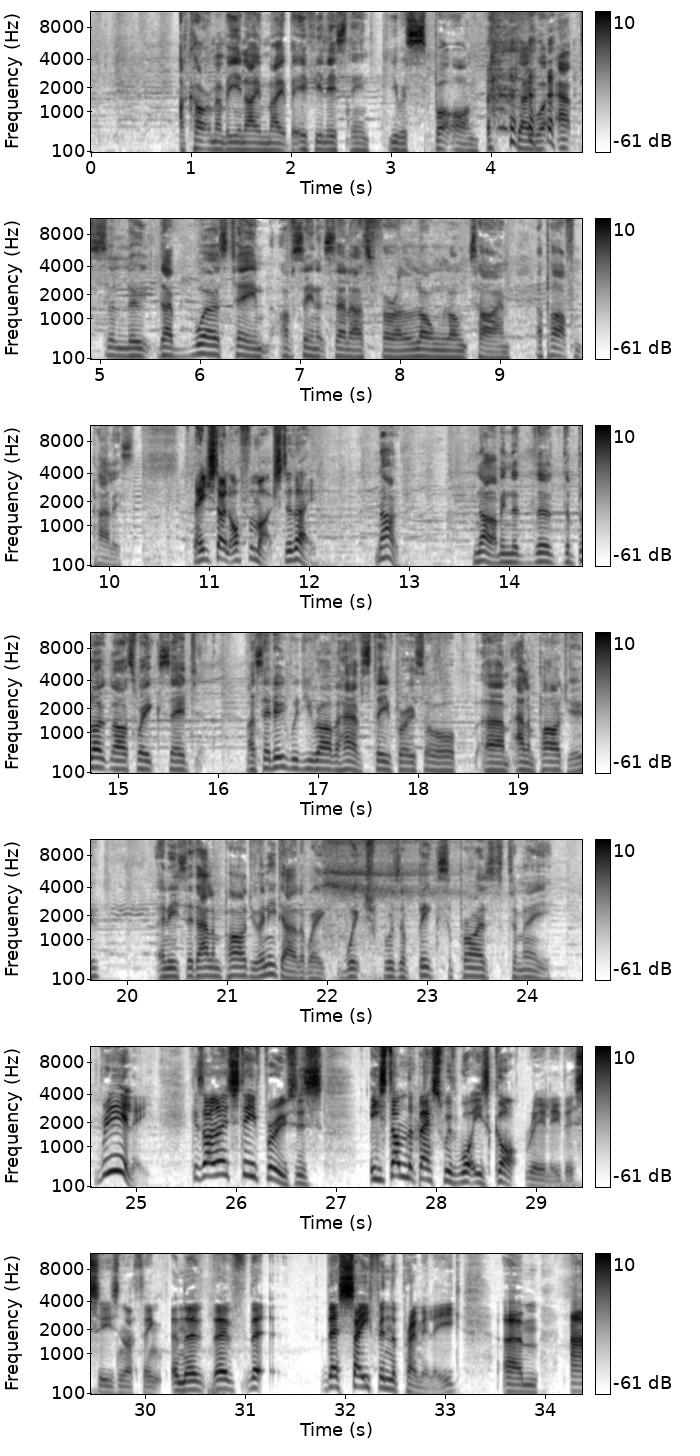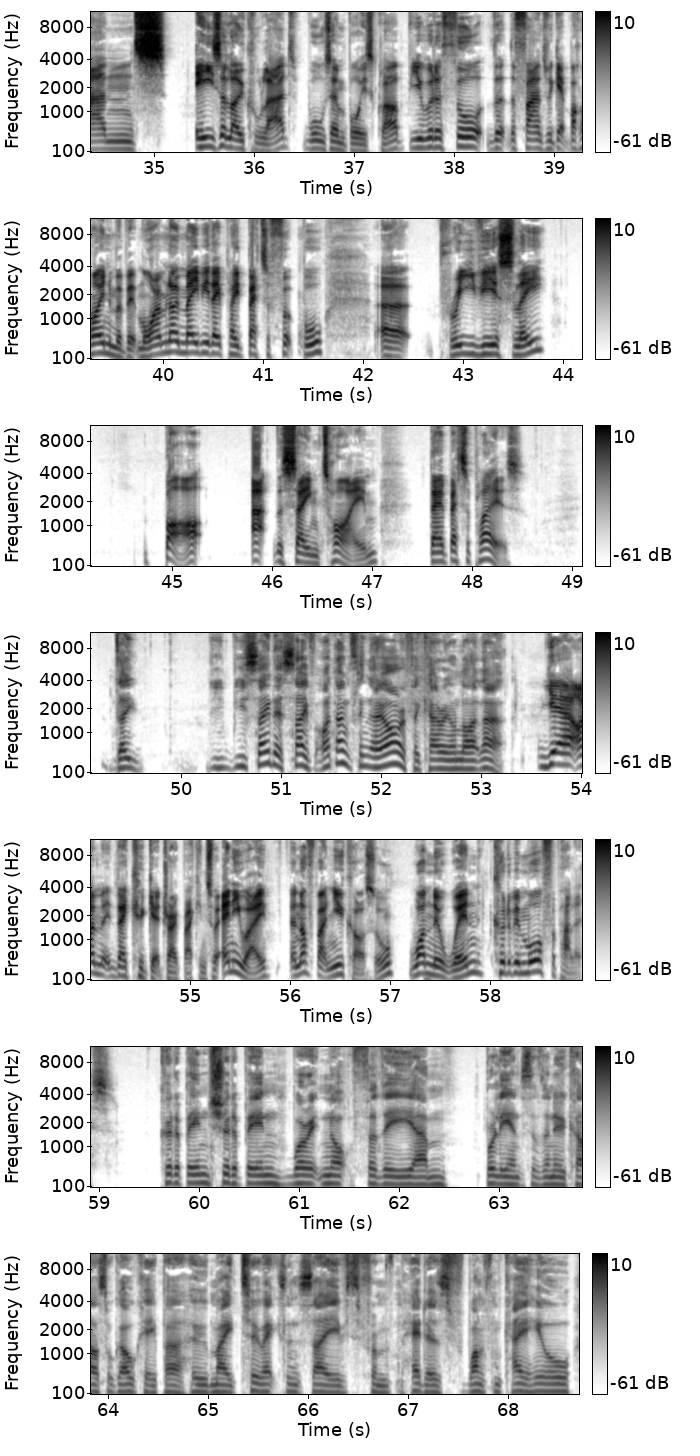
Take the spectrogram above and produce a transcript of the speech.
I can't remember your name, mate, but if you're listening, you were spot on. They were absolute, the worst team I've seen at Selhurst for a long, long time, apart from Palace. They just don't offer much, do they? No, no. I mean, the, the, the bloke last week said, I said, who would you rather have, Steve Bruce or um, Alan Pardew? And he said Alan Pardew any day of the week, which was a big surprise to me. Really? Because I know Steve Bruce is he's done the best with what he's got really this season, I think, and they've they've they're, they're safe in the Premier League, um, and. He's a local lad, Wallsend Boys Club. You would have thought that the fans would get behind him a bit more. I know maybe they played better football uh, previously, but at the same time, they're better players. They, you, you say they're safe. I don't think they are if they carry on like that. Yeah, I mean, they could get dragged back into it. Anyway, enough about Newcastle. 1 0 win. Could have been more for Palace. Could have been, should have been, were it not for the um, brilliance of the Newcastle goalkeeper who made two excellent saves from headers, one from Cahill,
